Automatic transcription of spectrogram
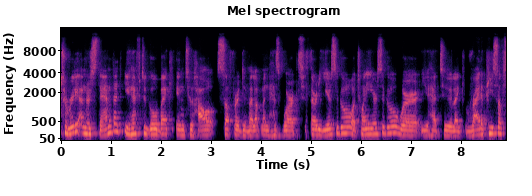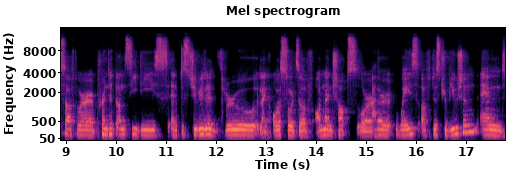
to really understand that, you have to go back into how software development has worked 30 years ago or 20 years ago, where you had to like write a piece of software, print it on CDs, and distribute it through like all sorts of online shops or other ways of distribution. And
